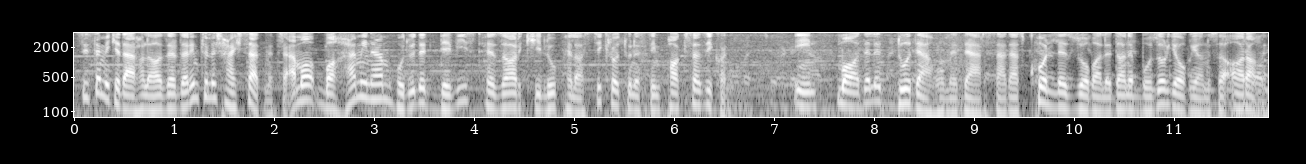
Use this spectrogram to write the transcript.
سیستمی که در حال حاضر داریم طولش 800 متره اما با همین هم حدود 200 هزار کیلو پلاستیک رو تونستیم پاکسازی کنیم. این معادل دو دهم درصد از کل زبالدان بزرگ اقیانوس آرامه.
